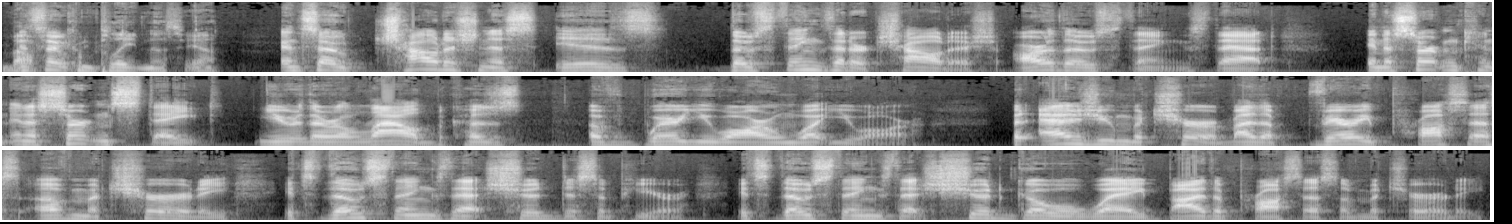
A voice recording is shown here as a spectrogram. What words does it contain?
about so, completeness, yeah. And so childishness is those things that are childish are those things that in a certain in a certain state you they're allowed because of where you are and what you are. But as you mature, by the very process of maturity, it's those things that should disappear. It's those things that should go away by the process of maturity.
